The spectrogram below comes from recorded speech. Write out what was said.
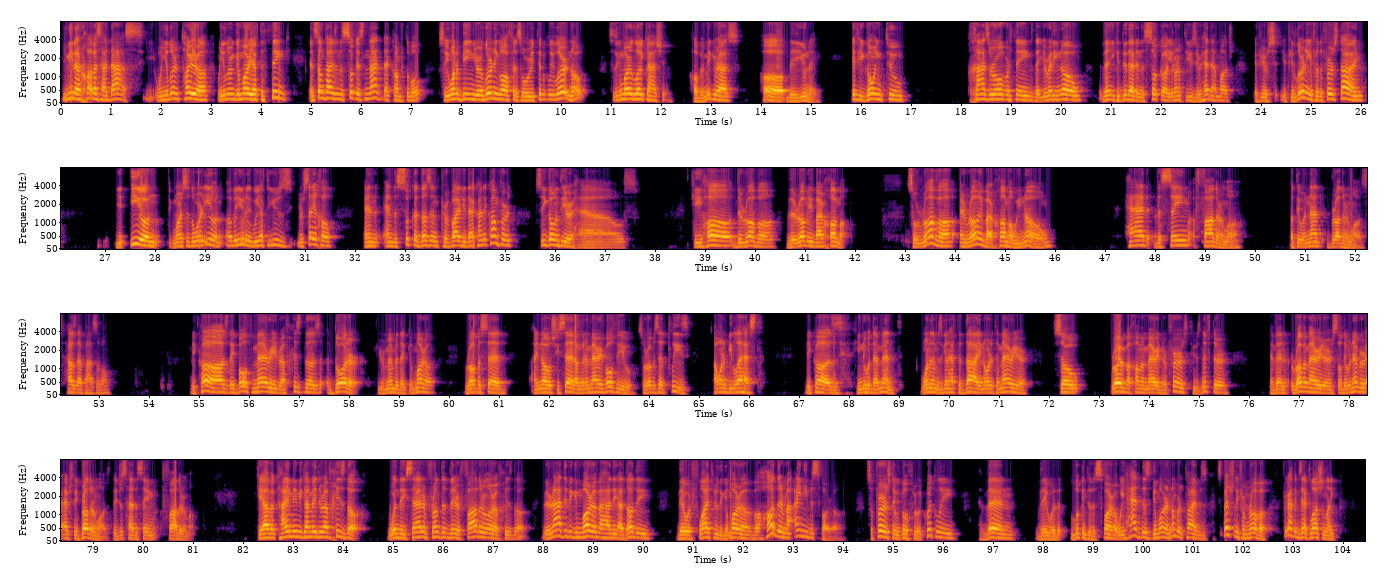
you need archavas hadas. When you learn Torah, when you learn Gemara, you have to think, and sometimes in the sukkah it's not that comfortable. So you want to be in your learning office where we typically learn. No, Says Gemara loy kashi. Ha b'migras, ha b'yune. If you're going to chazer over things that you already know, then you can do that in the sukkah. You don't have to use your head that much. If you're if you're learning it for the first time, iyun, the Gemara says the word iyun, we have to use your seichel, and and the sukkah doesn't provide you that kind of comfort, so you go into your house. Kiha the rava the Rami Bar Chama. So Rava and Rami Bar Chama, we know, had the same father-in-law, but they were not brother-in-laws. How's that possible? Because they both married Rav Chisda's daughter. If you remember that Gemara, Rava said, I know, she said, I'm going to marry both of you. So Rava said, please, I want to be last because he knew what that meant. One of them is going to have to die in order to marry her. So Rami Bar Chama married her first. He was Nifter. And then Rava married her. So they were never actually brother-in-laws. They just had the same father-in-law. When they sat in front of their father-in-law Rav Chisda, they would fly through the Gemara. So first they would go through it quickly, and then they would look into the Svara. We had this Gemara a number of times, especially from Rava. Forgot the exact lashon, like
